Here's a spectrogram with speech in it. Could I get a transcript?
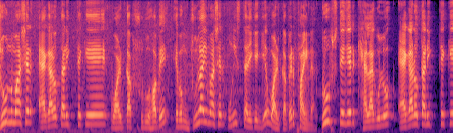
জুন মাসের এগারো তারিখ থেকে ওয়ার্ল্ড কাপ শুরু হবে এবং জুলাই মাসের উনিশ তারিখে গিয়ে ওয়ার্ল্ড কাপের ফাইনাল গ্রুপ স্টেজের খেলাগুলো এগারো তারিখ থেকে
